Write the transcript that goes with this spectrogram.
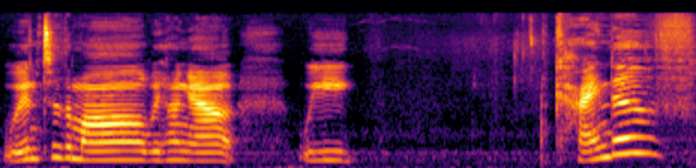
went to the mall. We hung out. We kind of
